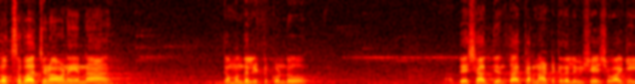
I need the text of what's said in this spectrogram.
ಲೋಕಸಭಾ ಚುನಾವಣೆಯನ್ನು ಗಮನದಲ್ಲಿಟ್ಟುಕೊಂಡು ದೇಶಾದ್ಯಂತ ಕರ್ನಾಟಕದಲ್ಲಿ ವಿಶೇಷವಾಗಿ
